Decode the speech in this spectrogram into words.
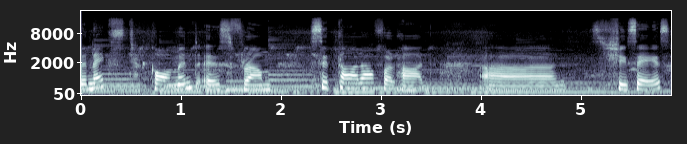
The next comment is from Sitara Farhad. Uh, she says,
